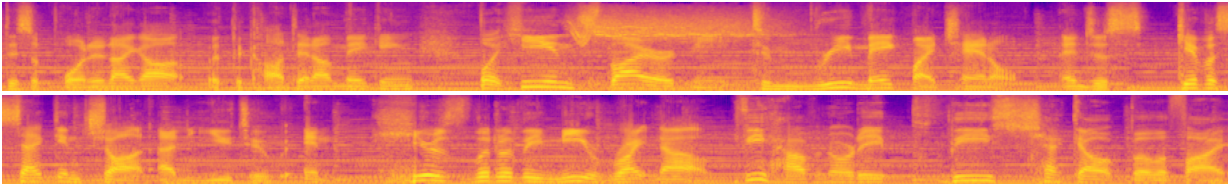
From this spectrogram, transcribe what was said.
disappointed I got with the content I'm making, but he inspired me to remake my channel and just give a second shot at YouTube. And here's literally me right now. If you haven't already, please check out Bilify.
